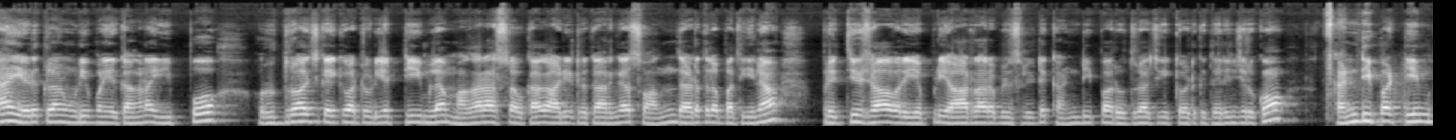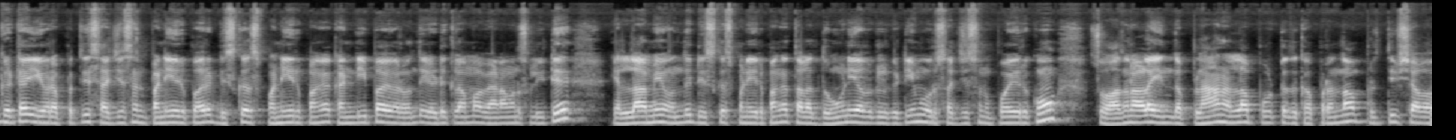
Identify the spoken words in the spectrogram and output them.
ஏன் எடுக்கலாம்னு முடிவு பண்ணியிருக்காங்கன்னா இப்போது ருத்ராஜ் கைக்வாட்டுடைய டீமில் மகாராஷ்டிராவுக்காக ஆடிட்டு இருக்காருங்க ஸோ அந்த இடத்துல பார்த்தீங்கன்னா பிரித்யூஷா அவர் எப்படி ஆடுறாரு அப்படின்னு சொல்லிட்டு கண்டிப்பாக ருத்ராஜ் கைக்வாட்டுக்கு தெரிஞ்சிருக்கும். கண்டிப்பாக டீம் கிட்ட இவரை பற்றி சஜஷன் பண்ணியிருப்பார் டிஸ்கஸ் பண்ணியிருப்பாங்க. கண்டிப்பாக இவரை வந்து எடுக்கலாமா வேணாமான்னு சொல்லிட்டு எல்லாமே வந்து டிஸ்கஸ் பண்ணியிருப்பாங்க. தலை தோனி அவர்கள்கிட்டையும் ஒரு சஜஷன் போயிருக்கும். ஸோ அதனால் இந்த பிளான் எல்லாம் போட்டதுக்கப்புறம் தான் பிருத்திவ் ஷாவை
